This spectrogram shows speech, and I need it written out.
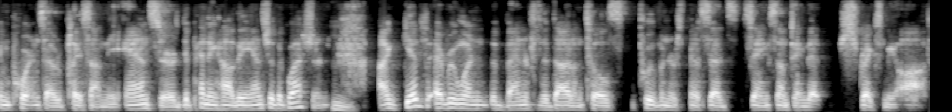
importance I would place on the answer, depending how they answer the question. Mm. I give everyone the benefit of the doubt until proven or said saying something that strikes me off.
